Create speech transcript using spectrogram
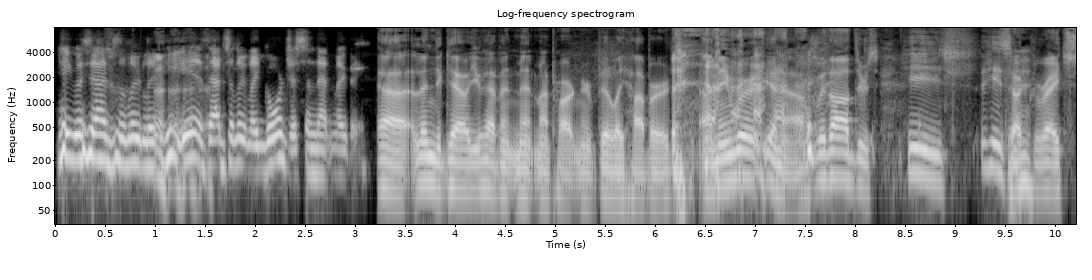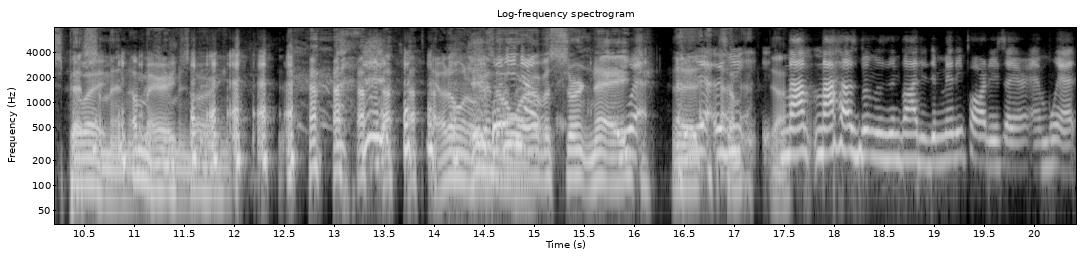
He was absolutely, he is absolutely gorgeous in that movie. uh, Linda Gail, you haven't met my partner Billy Hubbard. I mean, we're you know, with all due, he's he's a great specimen. I'm of a married, human sorry. being. I don't want to Even lose Well, though we're know, of a certain age. well, uh, yeah, some- you- yeah. my my husband was invited to many parties there and went,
